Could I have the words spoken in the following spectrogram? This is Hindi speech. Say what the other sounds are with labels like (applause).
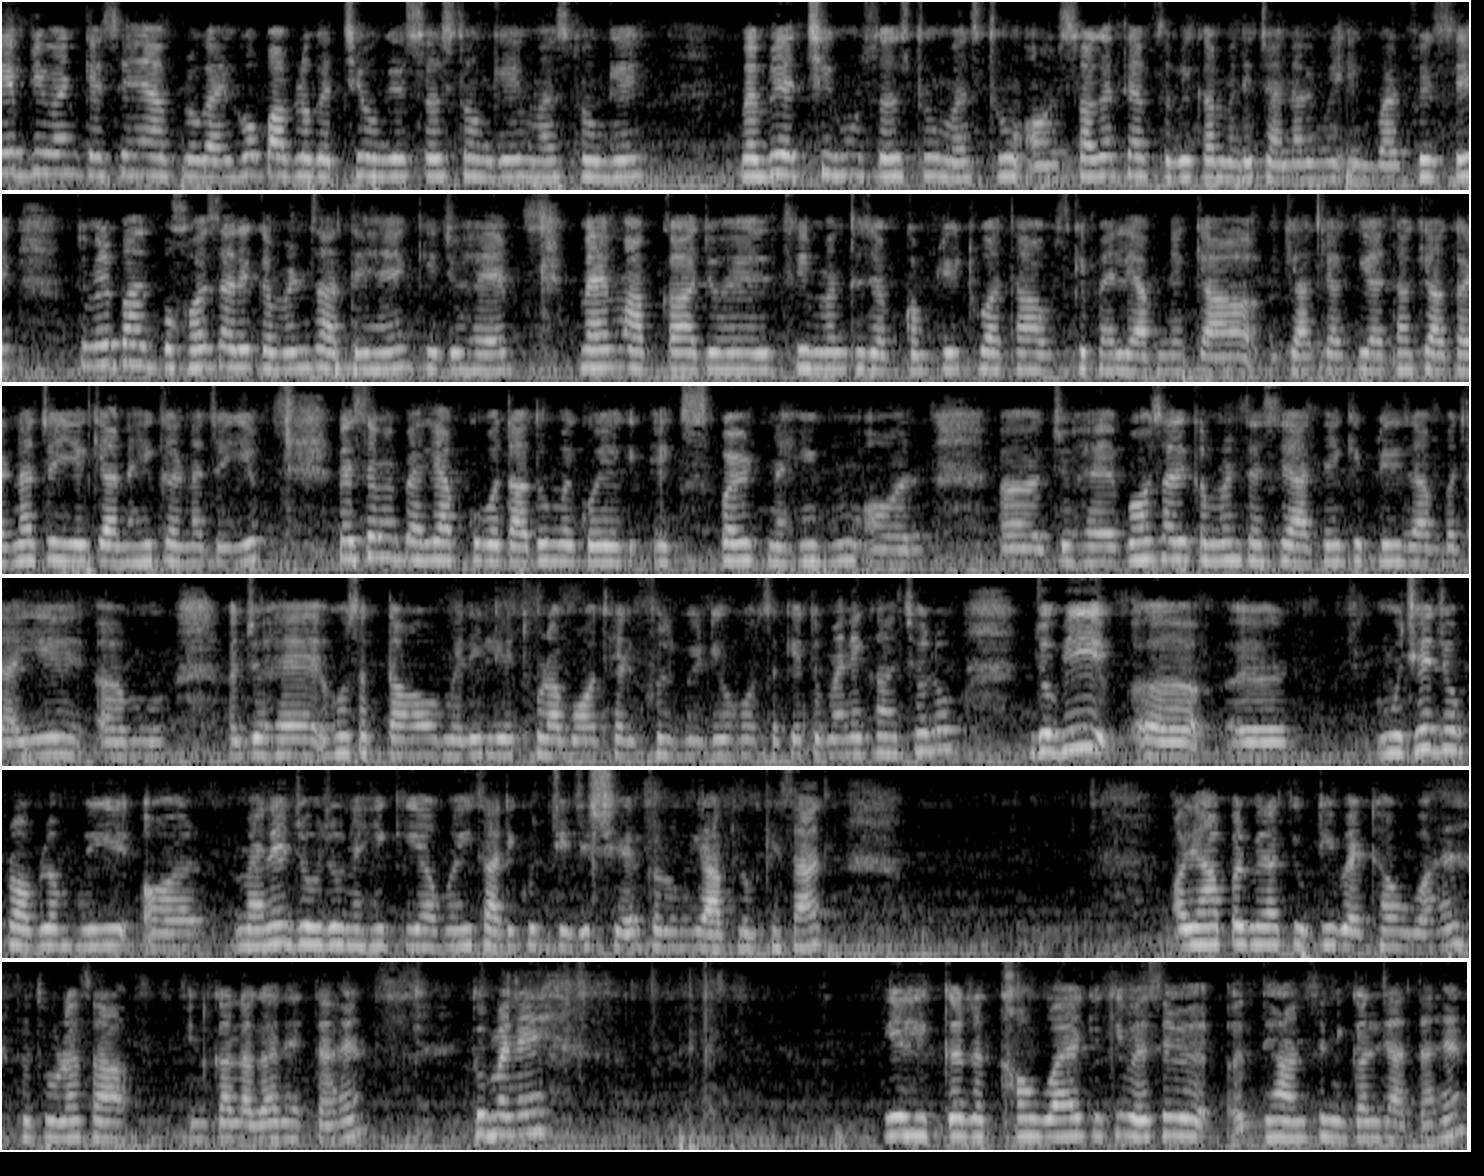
एवरीवन कैसे हैं आप लोग? आई होप आप लोग अच्छे होंगे, स्वस्थ होंगे, मस्त होंगे। मैं भी अच्छी हूँ, स्वस्थ हूँ, मस्त हूँ और स्वागत है आप सभी का मेरे चैनल में एक बार फिर से। तो मेरे पास बहुत सारे कमेंट्स आते हैं कि जो है मैम आपका जो है थ्री मंथ जब कंप्लीट हुआ था, उसके पहले आपने क्या क्या क्या किया था, क्या करना चाहिए, क्या नहीं करना चाहिए? वैसे मैं पहले आपको बता दूँ मैं कोई एक्सपर्ट नहीं हूँ और जो है बहुत सारे कमेंट्स ऐसे आते हैं कि प्लीज़ आप बताइए जो है हो सकता हो मेरे लिए थोड़ा बहुत हेल्पफुल वीडियो हो सके। तो मैंने कहा चलो जो भी आ, आ, मुझे जो प्रॉब्लम हुई और मैंने जो जो नहीं किया वही सारी कुछ चीज़ें शेयर करूँगी आप लोग के साथ। और यहाँ पर मेरा क्यूटी बैठा हुआ है तो थोड़ा सा इनका लगा रहता है। तो मैंने ये लिख कर रखा हुआ है, क्योंकि वैसे ध्यान से निकल जाता है।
